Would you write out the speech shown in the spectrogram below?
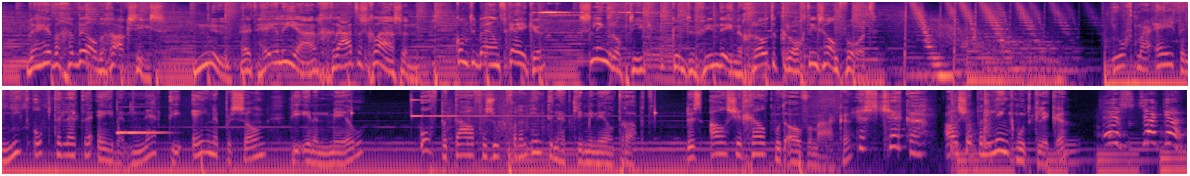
Wij hebben geweldige acties. Nu het hele jaar gratis glazen. Komt u bij ons kijken? Slingeroptiek kunt u vinden in de grote krocht in Zandvoort. Je hoeft maar even niet op te letten en je bent net die ene persoon die in een mail of betaalverzoek van een internetcrimineel trapt. Dus als je geld moet overmaken, Eerst checken. als je op een link moet klikken, Eerst checken.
